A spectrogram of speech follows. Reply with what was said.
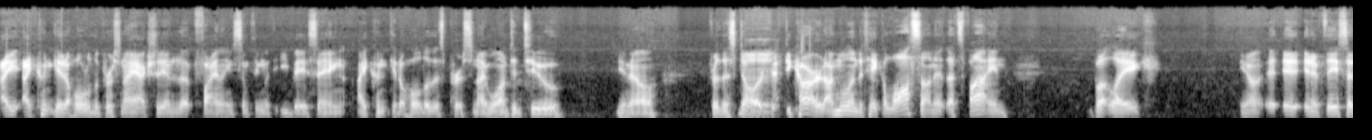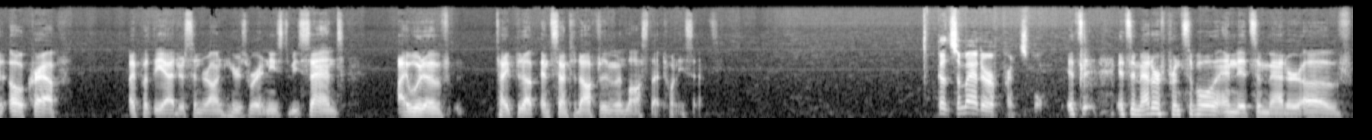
I, I couldn't get a hold of the person. I actually ended up filing something with eBay saying I couldn't get a hold of this person. I wanted to, you know, for this dollar fifty card. I'm willing to take a loss on it. That's fine. But like, you know, it, it, and if they said, "Oh crap, I put the address in wrong. Here's where it needs to be sent," I would have typed it up and sent it off to them and lost that twenty cents. Because it's a matter of principle. it's it's a matter of principle and it's a matter of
